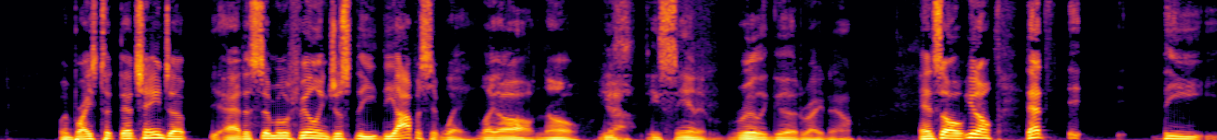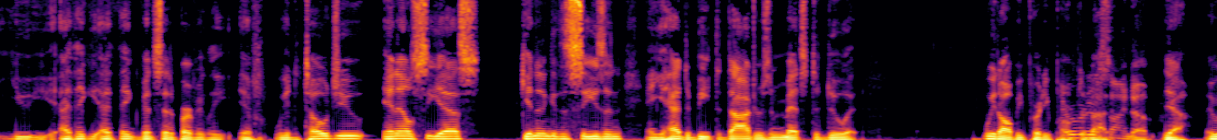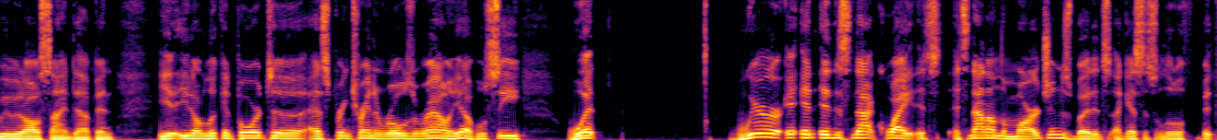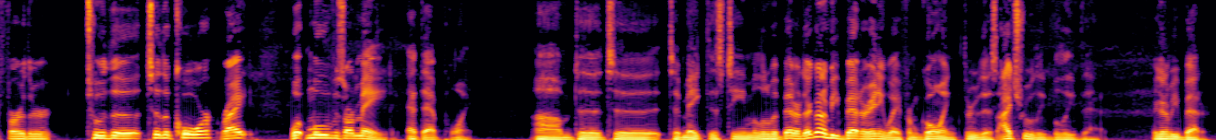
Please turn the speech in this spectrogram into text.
when Bryce took that change up, you had a similar feeling, just the the opposite way. Like, oh no, he's Yeah. he's seeing it really good right now, and so you know that's it, the you. I think I think Vince said it perfectly. If we'd have told you NLCS beginning of the season and you had to beat the Dodgers and Mets to do it, we'd all be pretty pumped Everybody about it. signed up. Yeah, we would all signed up, and you, you know, looking forward to as spring training rolls around. Yeah, we'll see what we're and, and it's not quite it's it's not on the margins, but it's I guess it's a little bit further to the to the core, right? What moves are made at that point um, to to to make this team a little bit better? They're going to be better anyway from going through this. I truly believe that they're going to be better.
